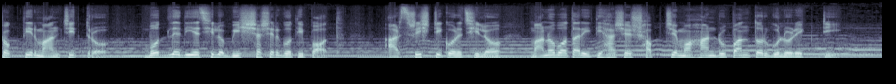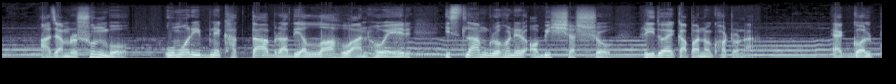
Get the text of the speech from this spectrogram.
শক্তির মানচিত্র, বদলে দিয়েছিল বিশ্বাসের গতিপথ, আর সৃষ্টি করেছিল মানবতার ইতিহাসের সবচেয়ে মহান রূপান্তরগুলোর একটি। আজ আমরা শুনব উমর ইবনে খাত্তাব রাদিয়াল্লাহু আনহোয়ের ইসলাম গ্রহণের অবিশ্বাস্য, হৃদয় কাঁপানো ঘটনা। এক গল্প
